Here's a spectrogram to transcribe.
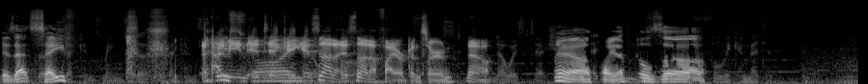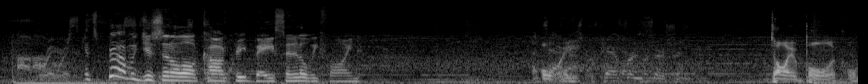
is that safe? I mean, it, it, it's not a, it's not a fire concern. No. Yeah, like that feels uh. It's probably just in a little concrete base and it'll be fine. Boy, Prepare for insertion. diabolical.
